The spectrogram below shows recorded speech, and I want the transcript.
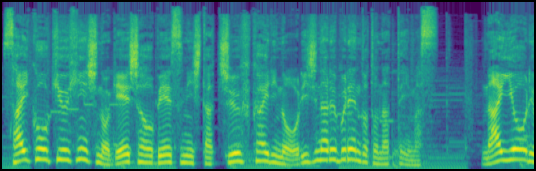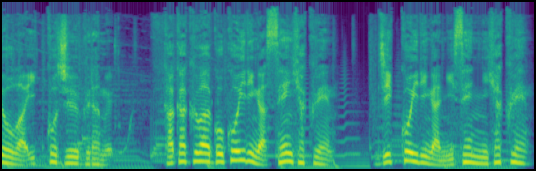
最高級品種の芸者をベースにした中深入りのオリジナルブレンドとなっています。内容量は1個 10g 価格は5個入りが1100円。10個入りが2200円。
